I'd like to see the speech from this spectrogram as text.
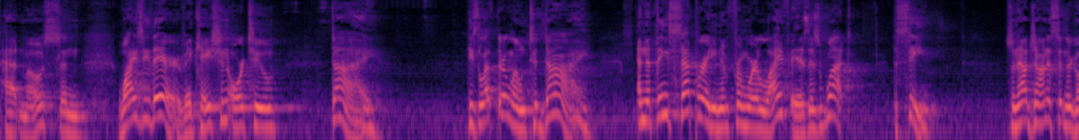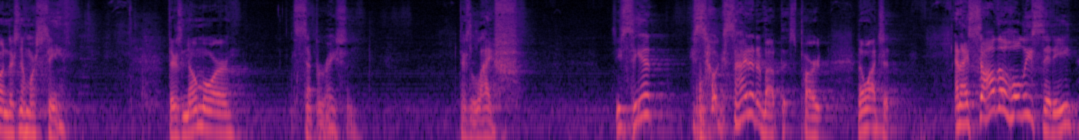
Patmos. And why is he there? Vacation or to die? He's left there alone to die. And the thing separating him from where life is is what? The sea. So now John is sitting there going, There's no more sea. There's no more separation. There's life. Do you see it? He's so excited about this part. Now, watch it. And I saw the holy city,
